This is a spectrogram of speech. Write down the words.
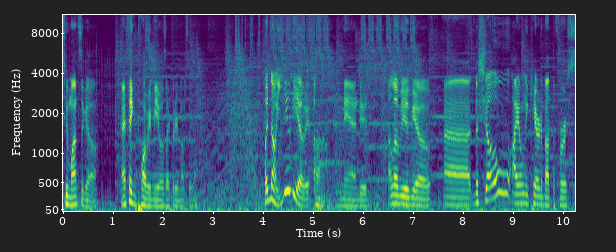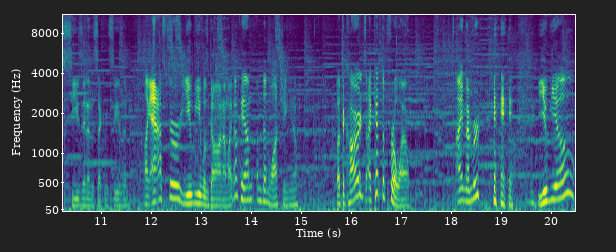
two months ago. I think probably me was like three months ago. But no, Yu-Gi-Oh! Oh man, dude. I love Yugi-Oh! Uh, the show, I only cared about the first season and the second season. Like, after Yu-Gi was gone, I'm like, okay, I'm, I'm done watching, you know? But the cards, I kept up for a while. I remember Yu-Gi-Oh!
